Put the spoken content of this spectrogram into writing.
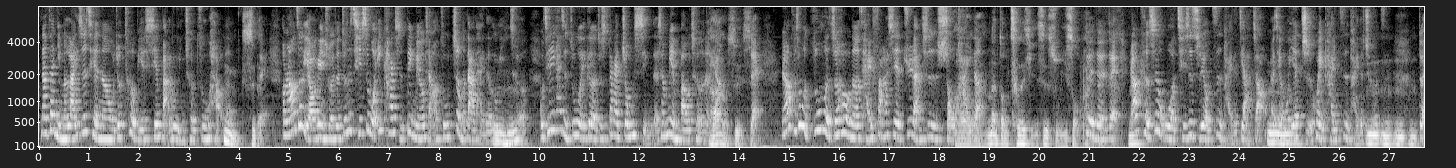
那在你们来之前呢，我就特别先把露营车租好了。嗯，是的。对哦，然后这里也要跟你说一声，就是其实我一开始并没有想要租这么大台的露营车，嗯、我其实一开始租了一个就是大概中型的，像面包车那样。哦，是是。对。然后可是我租了之后呢，才发现居然是手排的，哦、那种车型是属于手排。对对对。然后可是我其实只有自排的驾照，嗯、而且我也只会开自排的车子。嗯嗯嗯，嗯。对。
